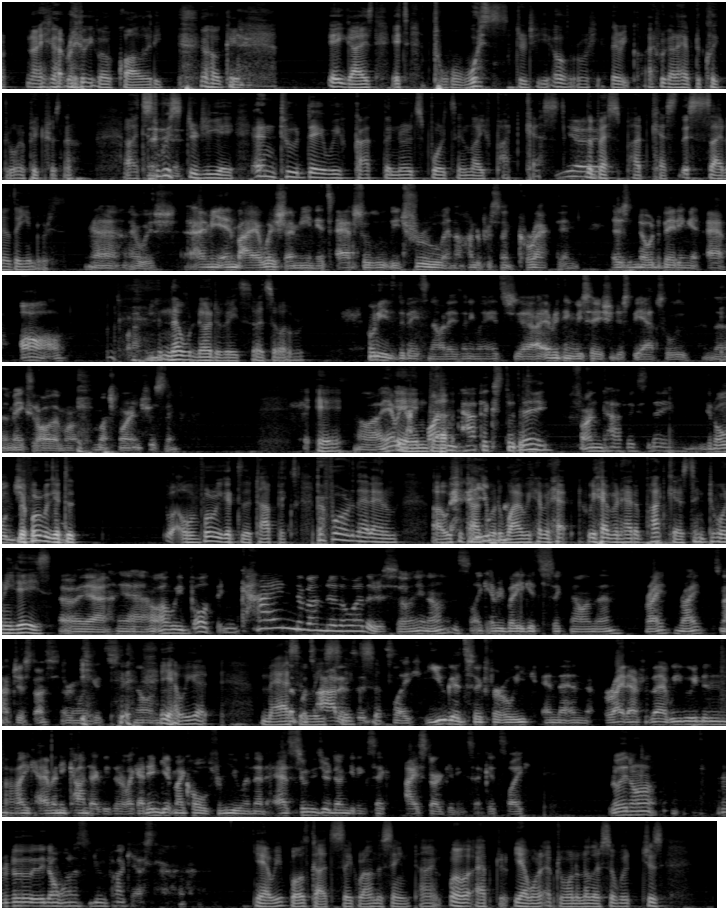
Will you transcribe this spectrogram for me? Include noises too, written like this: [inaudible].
Oh, now you got [laughs] really low quality. [laughs] okay. Hey guys, it's Twister GA. Oh, over here. There we go. I forgot I have to click through our pictures now. Uh, it's Twister GA, and today we've got the Nerd Sports and Life podcast, Yay. the best podcast this side of the universe. Yeah, I wish. I mean, and by I wish, I mean it's absolutely true and 100% correct, and there's no debating it at all. [laughs] I mean. no, no debates whatsoever. Who needs debates nowadays anyway? It's uh, everything we say should just be absolute, and that makes it all that more, much more interesting. Eh, Uh, yeah, we And, got fun uh, topics today. Fun topics today. Good old. Jimmy before we get to well, before we get to the topics, before that, Adam, uh, we should [laughs] talk about why we haven't had we haven't had a podcast in 20 days. Oh yeah, yeah. Well, we've both been kind of under the weather, so you know, it's like everybody gets sick now and then, right? Right? It's not just us. Everyone gets sick now and [laughs] then. yeah, we got massively sick. is it's, like you get sick for a week, and then right after that, we, we didn't like have any contact with other. Like I didn't get my cold from you, and then as soon as you're done getting sick, I start getting sick. It's like really don't really don't want us to do the podcast. [laughs] Yeah, we both got sick around the same time. Well, after yeah, one after one another. So we just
